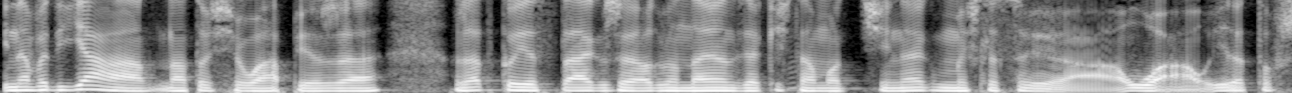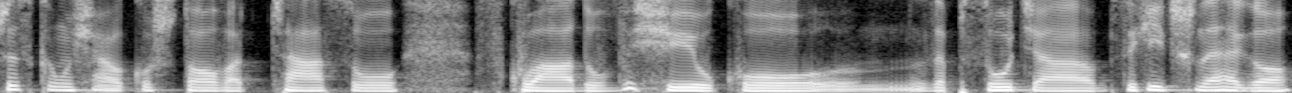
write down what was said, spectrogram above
i nawet ja na to się łapię, że rzadko jest tak, że oglądając jakiś tam odcinek, myślę sobie, wow, ile to wszystko musiało kosztować czasu, wkładu, wysiłku, zepsucia psychicznego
